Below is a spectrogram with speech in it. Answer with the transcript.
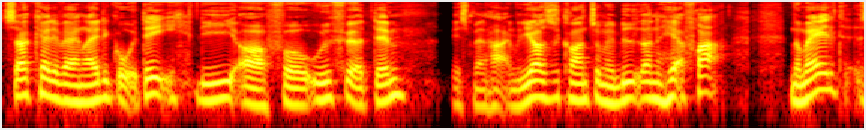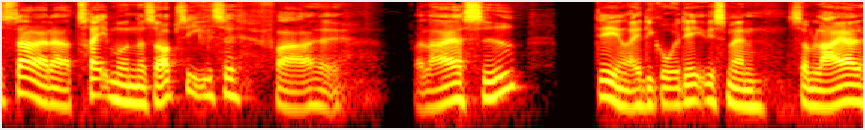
så kan det være en rigtig god idé lige at få udført dem, hvis man har en vedligeholdelseskonto med midlerne herfra. Normalt så er der tre måneders opsigelse fra, øh, fra lejers side. Det er en rigtig god idé, hvis man som lejer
